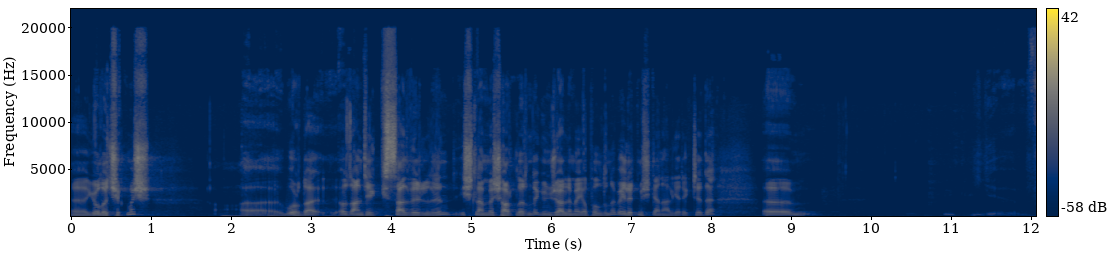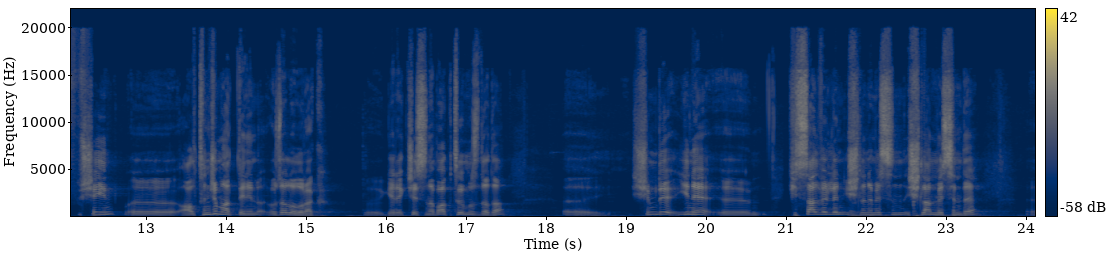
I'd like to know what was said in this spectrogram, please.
e, yola çıkmış. E, Burada özel nitelik kişisel verilerin işlenme şartlarında güncelleme yapıldığını belirtmiş genel gerekçede. E, şeyin e, 6. maddenin özel olarak e, gerekçesine baktığımızda da e, şimdi yine e, kişisel verilerin işlenemesinin işlenmesinde e,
